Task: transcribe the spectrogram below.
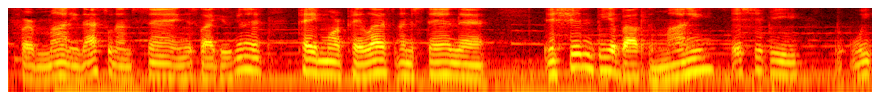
for money. That's what I'm saying. It's like if you're gonna pay more, pay less. Understand that it shouldn't be about the money. It should be we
